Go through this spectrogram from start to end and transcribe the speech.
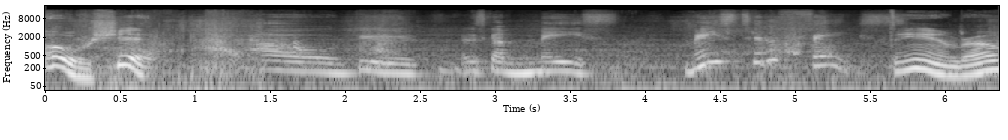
Oh shit. Oh, dude. I just got mace. Mace to the face. Damn, bro.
